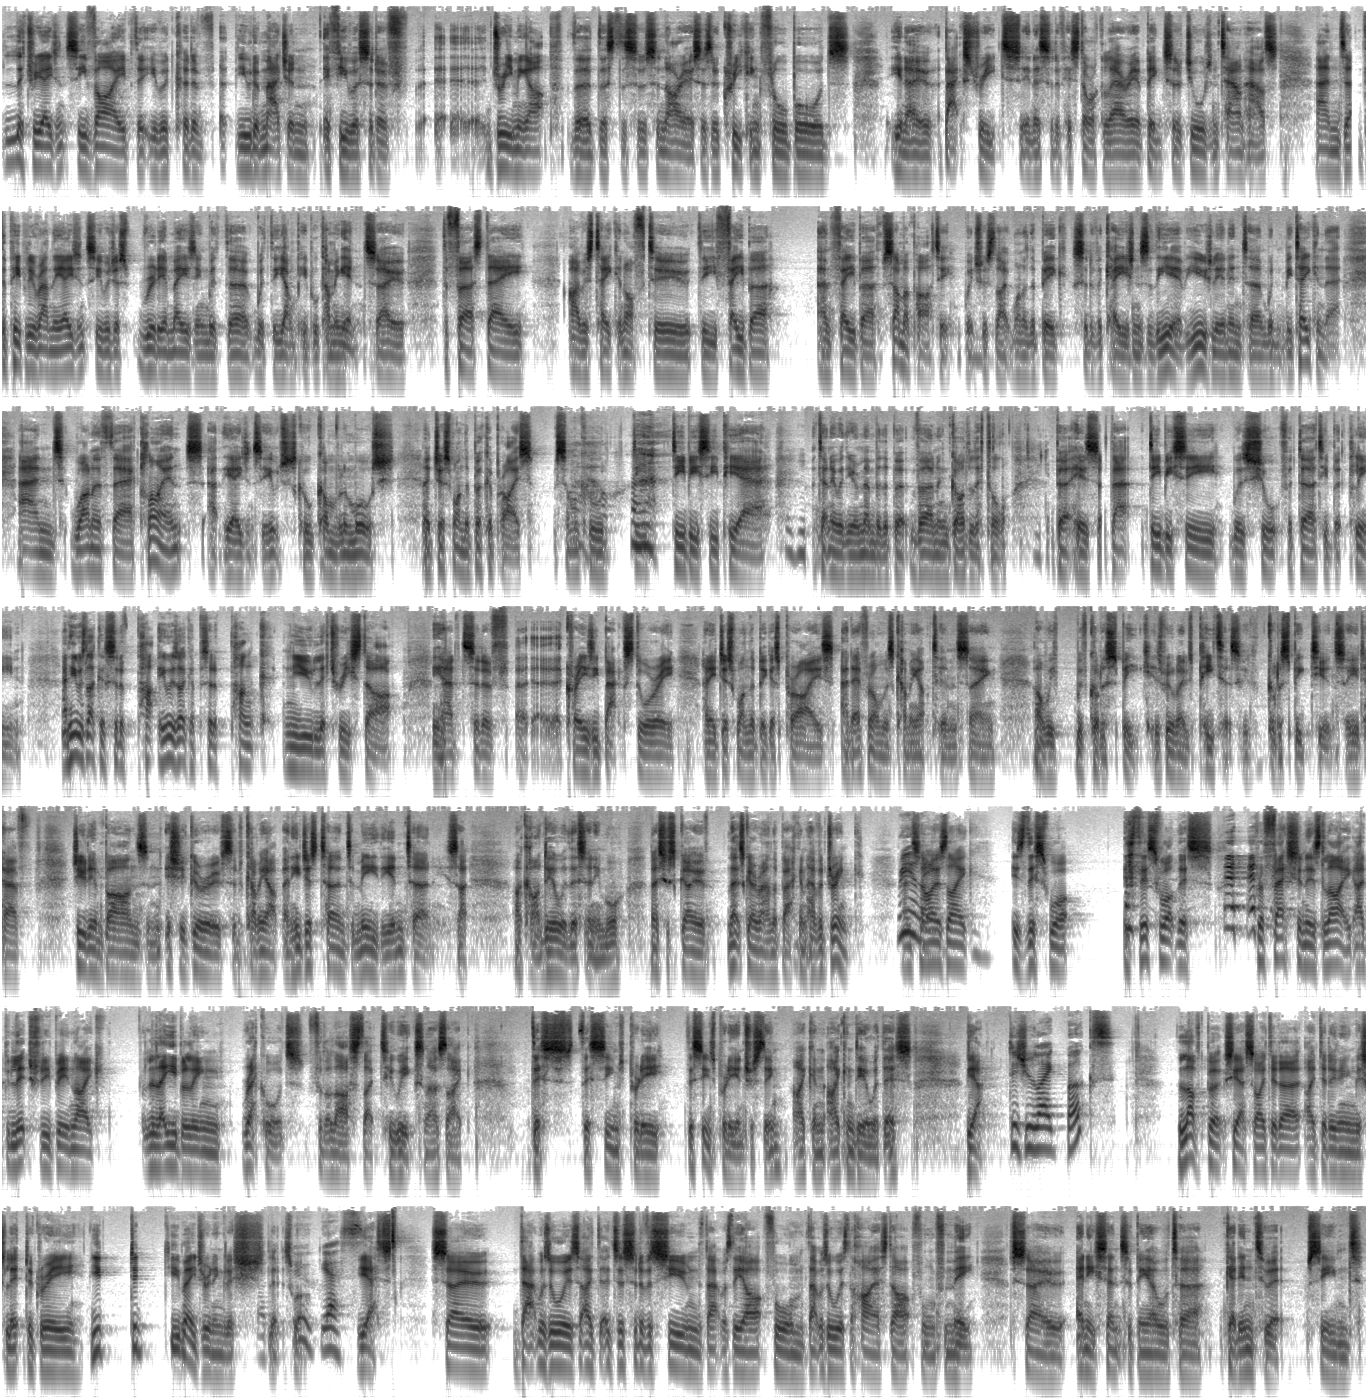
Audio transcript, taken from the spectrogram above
literary agency vibe that you would could have you would imagine if you were sort of uh, dreaming up the, the, the sort of scenario. So sort of creaking floorboards you know back streets in a sort of historical area big sort of Georgian townhouse. And uh, the people who ran the agency were just really amazing with the with the young people coming in. So the first day I was taken off to the Faber and Faber summer party, which was like one of the big sort of occasions of the year. But usually an intern wouldn't be taken there. And one of their clients at the agency, which was called Conville and Walsh, had just won the Booker Prize. Someone wow. called D- DBC Pierre. Mm-hmm. I don't know whether you remember the book Vernon God Little, but his that DBC was short for Dirty but Clean. And he was like a sort of he was like a sort of punk new literary star. He had sort of a, a crazy backstory, and he just won the biggest prize. And everyone was coming up to him and saying, "Oh, we've we've got to speak." His real name's Peter, so we've got to speak to you. And so you'd have Julian Barnes and Ishiguro sort of coming up, and he just turned to me, the intern. He's like, "I can't deal with this anymore. Let's just go. Let's go around the back and have a drink." Really? And so I was like, "Is this what?" Is this what this profession is like? I'd literally been like labeling records for the last like two weeks, and I was like, this this seems pretty this seems pretty interesting. I can I can deal with this. Yeah. Did you like books? Loved books. Yeah. So I did a I did an English lit degree. You did you major in English lit as well? Yes. Yes. So that was always I, just sort of assumed that was the art form. That was always the highest art form for me. So any sense of being able to get into it seemed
